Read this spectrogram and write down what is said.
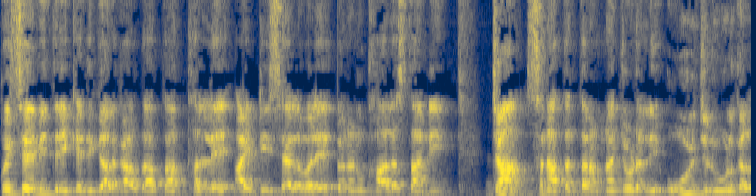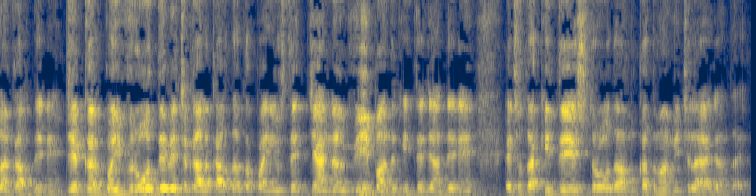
ਕਿਸੇ ਵੀ ਤਰੀਕੇ ਦੀ ਗੱਲ ਕਰਦਾ ਤਾਂ ਥੱਲੇ ਆਈਟੀ ਸੈੱਲ ਵਾਲੇ ਉਹਨਾਂ ਨੂੰ ਖਾਲਸਤਾਨੀ ਜਾਂ ਸਨਾਤਨ ਧਰਮ ਨਾਲ ਜੋੜਨ ਲਈ ਊਲ ਜਲੂਲ ਗੱਲਾਂ ਕਰਦੇ ਨੇ। ਜੇਕਰ ਕੋਈ ਵਿਰੋਧ ਦੇ ਵਿੱਚ ਗੱਲ ਕਰਦਾ ਤਾਂ ਭਾਈ ਉਸਦੇ ਚੈਨਲ ਵੀ ਬੰਦ ਕੀਤੇ ਜਾਂਦੇ ਨੇ। ਇੱਥੋਂ ਤੱਕ ਕਿ ਦੇਸ਼ ਧਰੋਹ ਦਾ ਮੁਕੱਦਮਾ ਵੀ ਚਲਾਇਆ ਜਾਂਦਾ ਹੈ।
